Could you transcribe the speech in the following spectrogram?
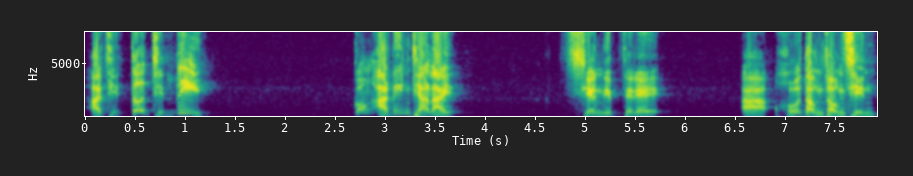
啊是倒一里，讲啊，恁遮来成立一个啊活动中心，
